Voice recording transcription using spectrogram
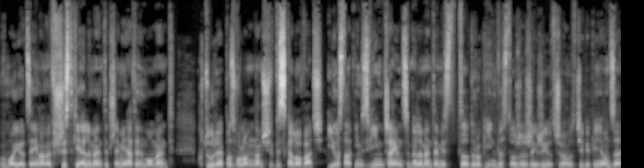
w mojej ocenie, mamy wszystkie elementy, przynajmniej na ten moment, które pozwolą nam się wyskalować. I ostatnim zwieńczającym elementem jest to, drogi inwestorze, że jeżeli otrzymam od Ciebie pieniądze,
